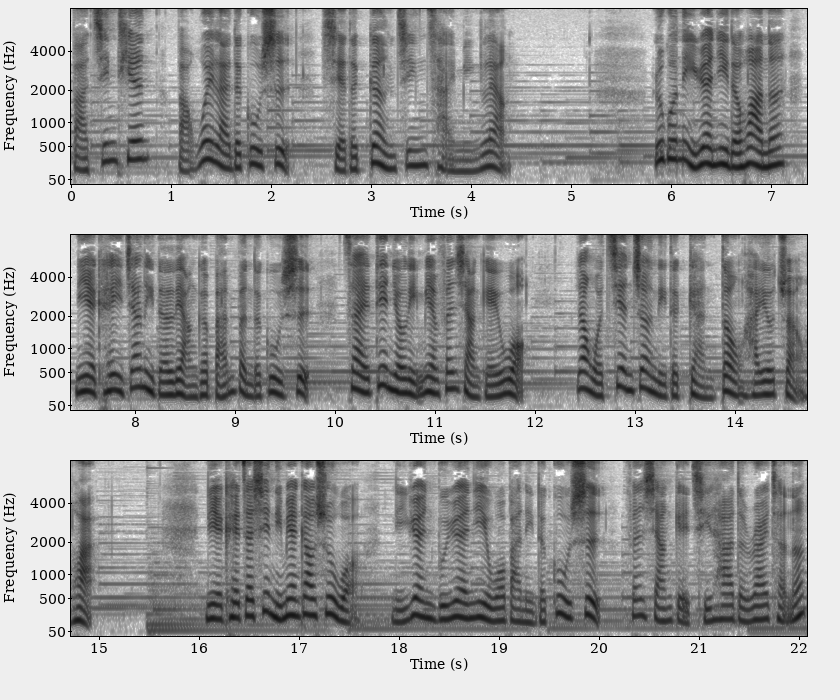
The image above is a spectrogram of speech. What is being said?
把今天。把未来的故事写得更精彩明亮。如果你愿意的话呢，你也可以将你的两个版本的故事在电邮里面分享给我，让我见证你的感动还有转化。你也可以在信里面告诉我，你愿不愿意我把你的故事分享给其他的 writer 呢？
